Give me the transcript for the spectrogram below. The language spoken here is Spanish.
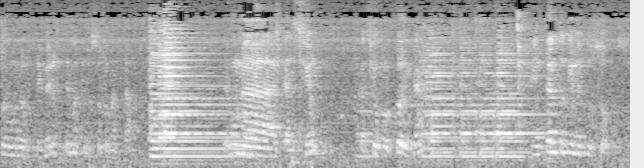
fue uno de los primeros temas que nosotros cantamos. Es una canción, canción folclórica, Encanto tiene tus ojos.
